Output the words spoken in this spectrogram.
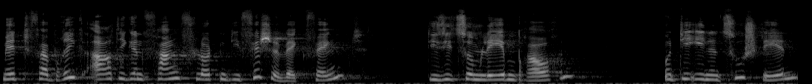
mit fabrikartigen Fangflotten die Fische wegfängt, die sie zum Leben brauchen und die ihnen zustehen,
